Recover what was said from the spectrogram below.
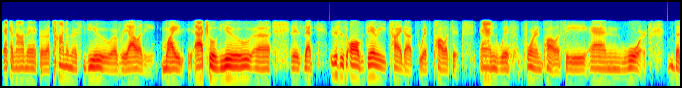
economic or economist view of reality. My actual view uh, is that this is all very tied up with politics and with foreign policy and war. The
